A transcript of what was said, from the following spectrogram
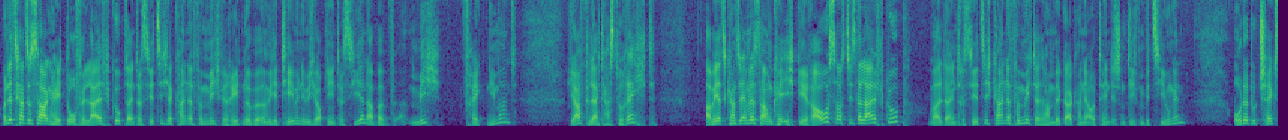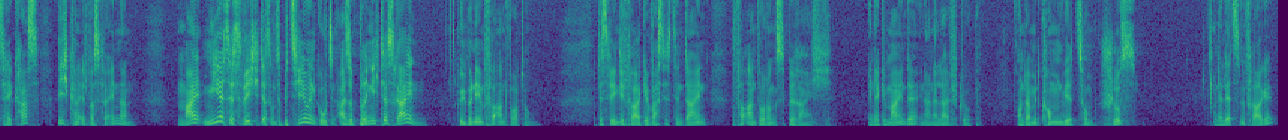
Und jetzt kannst du sagen, hey, doofe Live-Group, da interessiert sich ja keiner für mich. Wir reden nur über irgendwelche Themen, die mich überhaupt nicht interessieren, aber mich fragt niemand. Ja, vielleicht hast du recht. Aber jetzt kannst du entweder sagen, okay, ich gehe raus aus dieser Live-Group, weil da interessiert sich keiner für mich, da haben wir gar keine authentischen, tiefen Beziehungen. Oder du checkst, hey krass, ich kann etwas verändern. mir ist es wichtig, dass unsere Beziehungen gut sind, also bringe ich das rein. Übernehme Verantwortung. Deswegen die Frage, was ist denn dein Verantwortungsbereich in der Gemeinde, in einer Life Group? Und damit kommen wir zum Schluss und der letzten Frage.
